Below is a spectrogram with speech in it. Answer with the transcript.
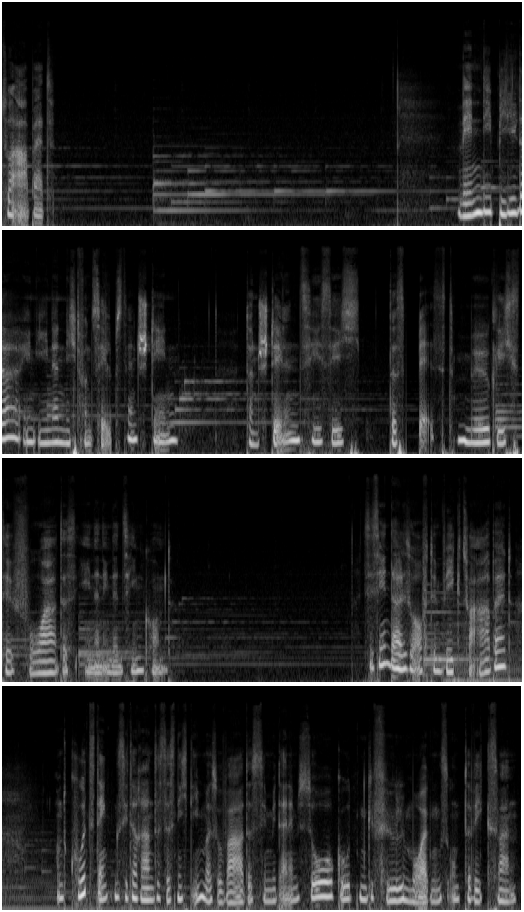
zur Arbeit. Wenn die Bilder in Ihnen nicht von selbst entstehen, dann stellen Sie sich das Bestmöglichste vor, das Ihnen in den Sinn kommt. Sie sind also auf dem Weg zur Arbeit und kurz denken Sie daran, dass das nicht immer so war, dass Sie mit einem so guten Gefühl morgens unterwegs waren.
